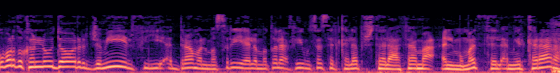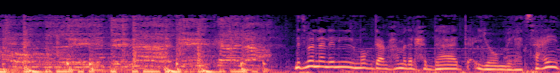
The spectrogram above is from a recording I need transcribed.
وبرضه كان له دور جميل في الدراما المصرية لما طلع في مسلسل كلبش ثلاثة مع الممثل أمير كرارة. نتمنى للمبدع محمد الحداد يوم ميلاد سعيد.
